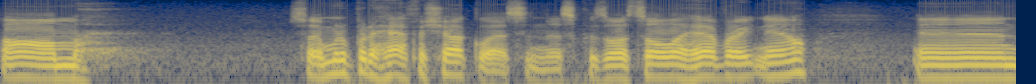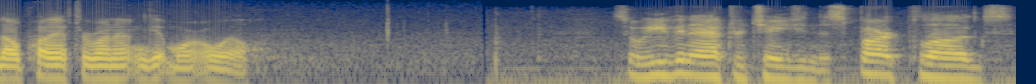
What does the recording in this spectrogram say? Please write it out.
Um, so I'm going to put a half a shot glass in this because that's all I have right now. And I'll probably have to run out and get more oil. So even after changing the spark plugs,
